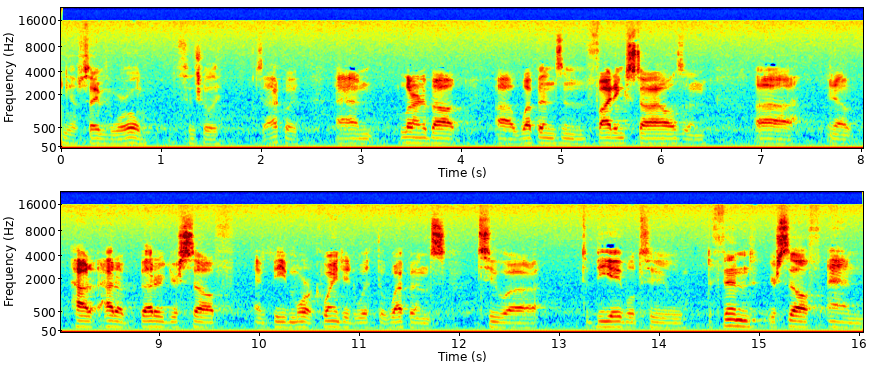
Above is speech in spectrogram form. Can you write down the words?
you know, save the world, essentially. Exactly. And learn about uh, weapons and fighting styles and, uh, you know, how to, how to better yourself and be more acquainted with the weapons to, uh, to be able to defend yourself and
